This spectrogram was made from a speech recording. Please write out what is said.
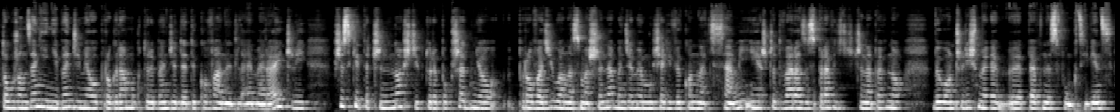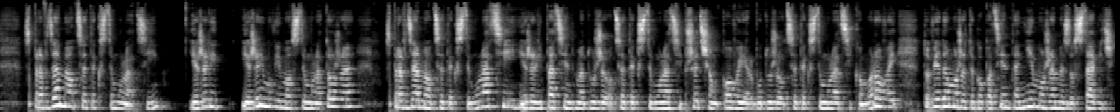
to urządzenie nie będzie miało programu, który będzie dedykowany dla MRI, czyli wszystkie te czynności, które poprzednio prowadziła nas maszyna, będziemy musieli wykonać sami i jeszcze dwa razy sprawdzić, czy na pewno wyłączyliśmy e, pewne z funkcji. Więc sprawdzamy odsetek stymulacji. Jeżeli jeżeli mówimy o stymulatorze, sprawdzamy odsetek stymulacji. Jeżeli pacjent ma duży odsetek stymulacji przedsionkowej albo duży odsetek stymulacji komorowej, to wiadomo, że tego pacjenta nie możemy zostawić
